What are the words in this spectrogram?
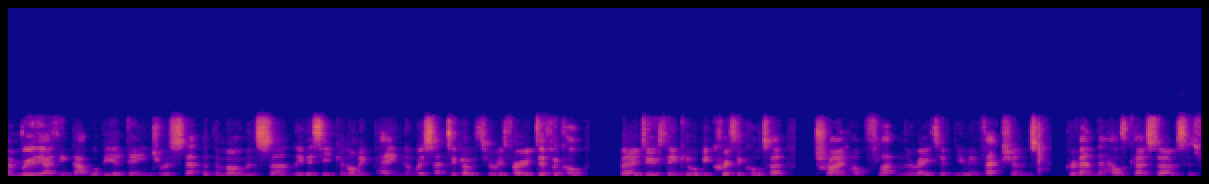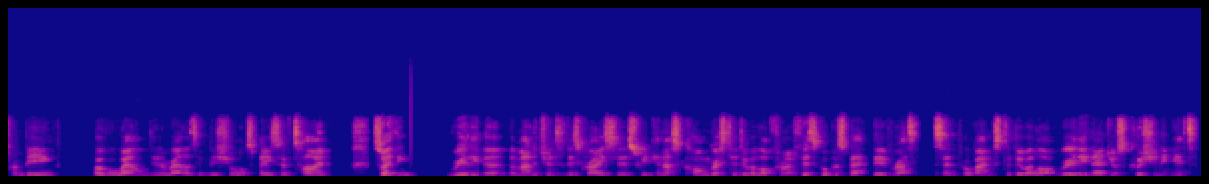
And really, I think that would be a dangerous step at the moment. Certainly, this economic pain that we're set to go through is very difficult, but I do think it will be critical to try and help flatten the rate of new infections, prevent the healthcare services from being overwhelmed in a relatively short space of time. So I think really the, the management of this crisis, we can ask Congress to do a lot from a fiscal perspective, we're asking central banks to do a lot. Really, they're just cushioning it.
